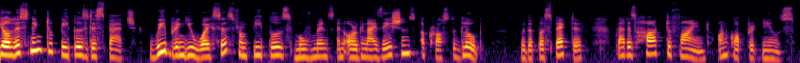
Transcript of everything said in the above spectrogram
You're listening to People's Dispatch. We bring you voices from people's movements and organizations across the globe with a perspective that is hard to find on corporate news.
